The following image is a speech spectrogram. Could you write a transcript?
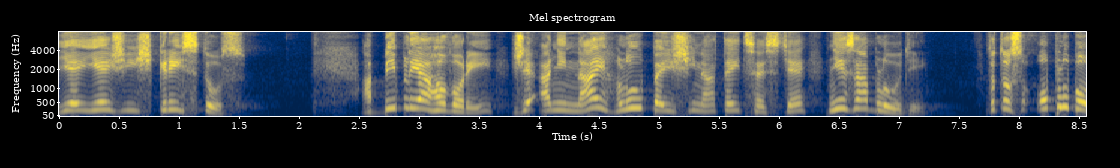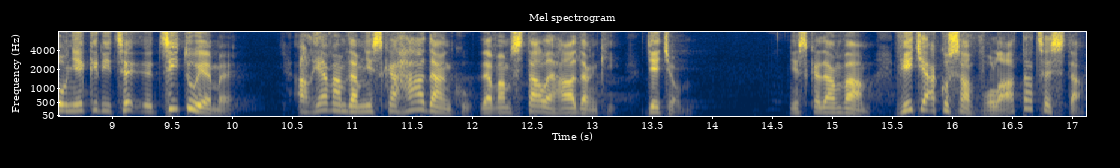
je Ježíš Kristus. A Biblia hovorí, že ani najhlúpejší na tej ceste nezablúdi. Toto s obľubou niekedy citujeme. Ale ja vám dám dneska hádanku. Dávam stále hádanky deťom. Dneska dám vám. Viete, ako sa volá tá cesta?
